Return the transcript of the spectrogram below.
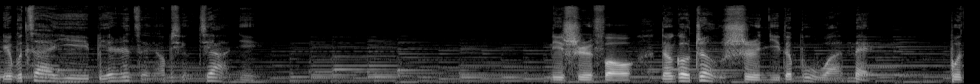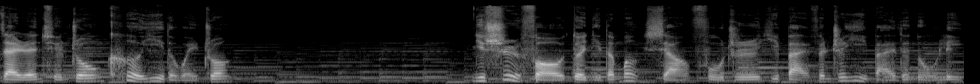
也不在意别人怎样评价你？你是否能够正视你的不完美，不在人群中刻意的伪装？你是否对你的梦想付之以百分之一百的努力，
